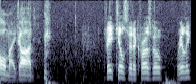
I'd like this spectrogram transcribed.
Oh my god. Three kills with a crossbow? Really?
